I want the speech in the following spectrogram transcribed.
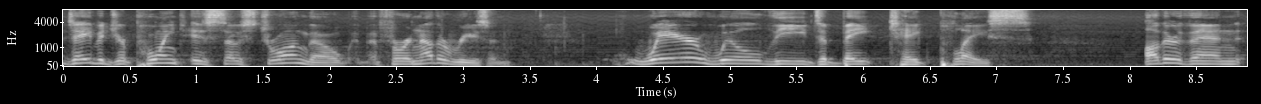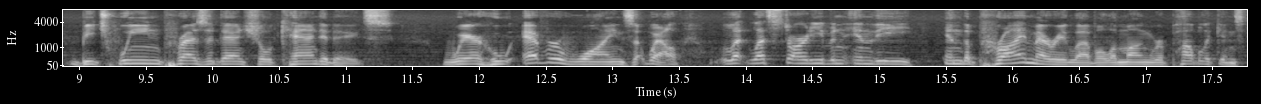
David. Your point is so strong, though, for another reason. Where will the debate take place, other than between presidential candidates, where whoever winds up? Well, let, let's start even in the in the primary level among Republicans.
